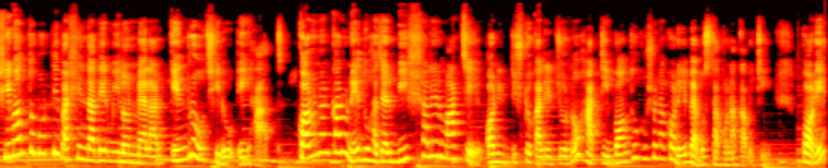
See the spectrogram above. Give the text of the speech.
সীমান্তবর্তী বাসিন্দাদের মিলন মেলার কেন্দ্রও ছিল এই হাট। করোনার কারণে দু হাজার বিশ সালের মার্চে অনির্দিষ্টকালের জন্য হাটটি বন্ধ ঘোষণা করে ব্যবস্থাপনা কমিটি। পরে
